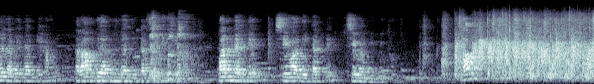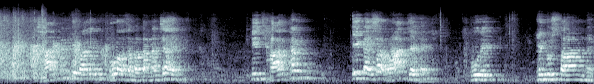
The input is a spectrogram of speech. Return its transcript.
हमें लगेगा कि हम राम दयाल मुंडा जी का सही बन करके सेवा दे करके सेवन सेवानिवृत्त हो। हम झारखंड के बारे में थोड़ा सा बताना चाहेंगे कि झारखंड एक ऐसा राज्य है पूरे हिंदुस्तान में,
